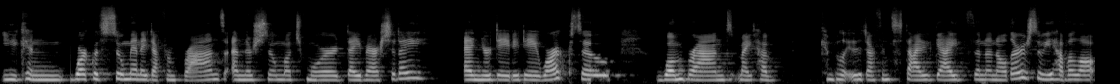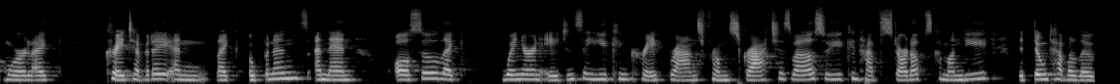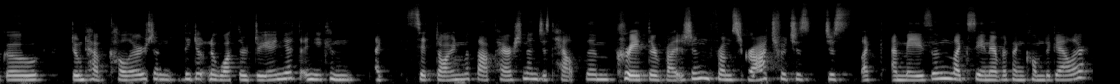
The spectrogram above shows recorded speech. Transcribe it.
you can work with so many different brands and there's so much more diversity in your day to day work. So one brand might have completely different style guides than another. So you have a lot more like creativity and like openings. And then also like when you're an agency, you can create brands from scratch as well. So you can have startups come under you that don't have a logo, don't have colors and they don't know what they're doing yet and you can like sit down with that person and just help them create their vision from scratch which is just like amazing like seeing everything come together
